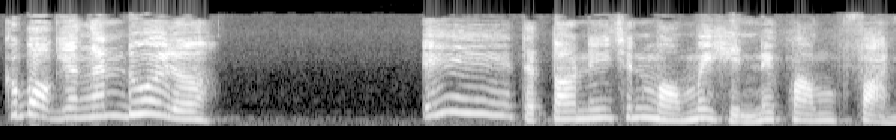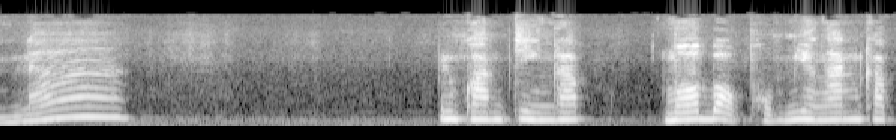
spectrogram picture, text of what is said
เขาบอกอย่างนั้นด้วยเหรอ เอ๊แต่ตอนนี้ฉันมองไม่เห็นในความฝันนะ เป็นความจริงครับ หมอบอกผมอย่างนั้นครับ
